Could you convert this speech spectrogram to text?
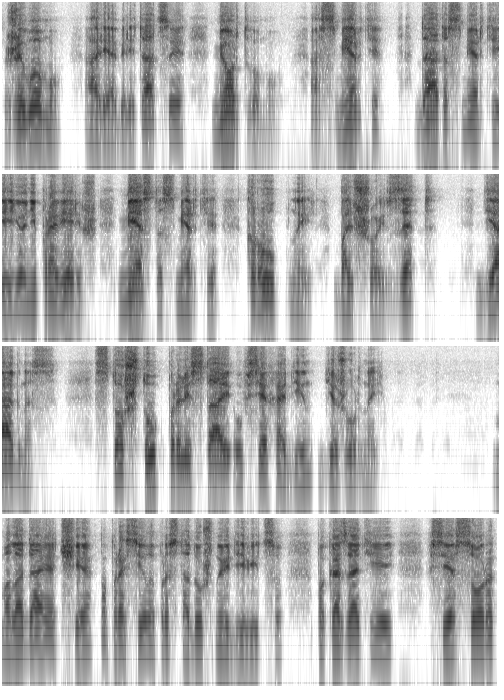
Живому о реабилитации, мертвому о смерти. Дата смерти ее не проверишь. Место смерти крупный, большой Z. Диагноз. Сто штук пролистай, у всех один дежурный. Молодая Че попросила простодушную девицу показать ей все сорок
